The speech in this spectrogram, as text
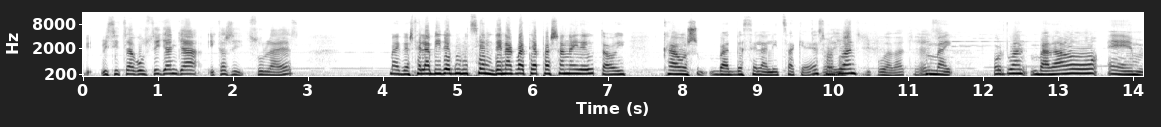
bi- bizitza guztian ja ikasi zula, ez? Bai, bestela bide gurutzean denak batea pasa nahi dut, eta hoi kaos bat bezala litzake, ez? Bai, Orduan, bat, ez? bai, orduan, badao em,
